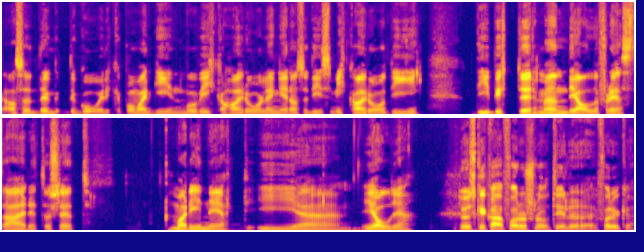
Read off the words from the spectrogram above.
altså, det, det, går ikke på marginen hvor vi ikke har råd lenger. Altså, de som ikke har råd, de, de, bytter, men de aller fleste er rett og slett marinert i, uh, i olje. Du husker hva jeg foreslo tidligere i forrige uke?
